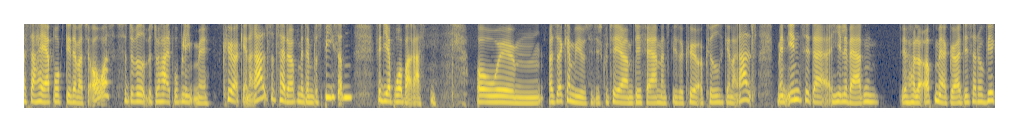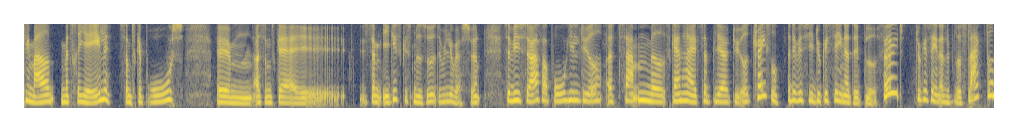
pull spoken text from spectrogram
og så har jeg brugt det, der var til overs. Så du ved, hvis du har et problem med køer generelt, så tag det op med dem, der spiser den, fordi jeg bruger bare resten. Og, øhm, og så kan vi jo så diskutere, om det er fair, at man spiser køer og kød generelt. Men indtil der hele verden holder op med at gøre det, så er der jo virkelig meget materiale, som skal bruges, øhm, og som, skal, øh, som ikke skal smides ud. Det vil jo være synd. Så vi sørger for at bruge hele dyret, og sammen med Scanhide, så bliver dyret traced. Og det vil sige, at du kan se, når det er blevet født, du kan se, når det er blevet slagtet,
